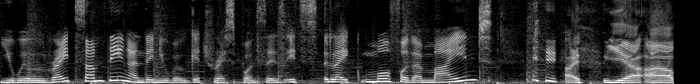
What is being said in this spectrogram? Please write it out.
You will write something and then you will get responses. It's like more for the mind. I yeah, uh,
